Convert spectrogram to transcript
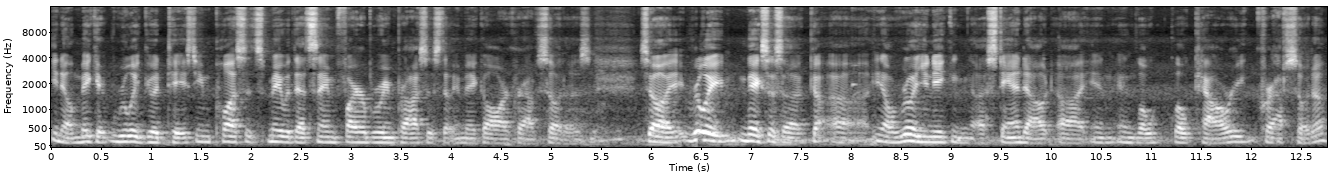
you know make it really good tasting. Plus, it's made with that same fire brewing process that we make all our craft sodas. So it really makes us a uh, you know really unique and standout uh, in, in low low calorie craft soda.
